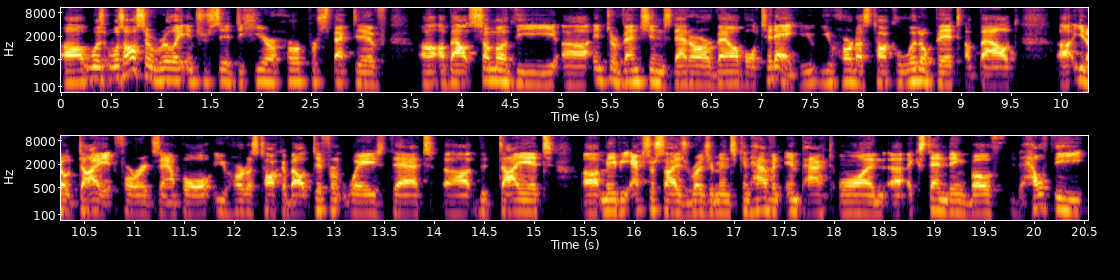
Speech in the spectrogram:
Uh, was was also really interested to hear her perspective uh, about some of the uh, interventions that are available today. You you heard us talk a little bit about uh, you know, diet, for example. You heard us talk about different ways that uh, the diet, uh, maybe exercise regimens, can have an impact on uh, extending both the healthy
